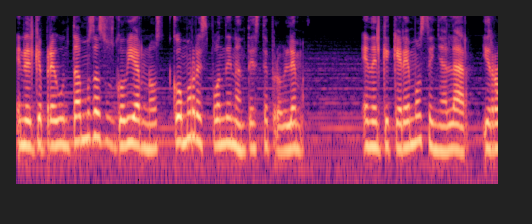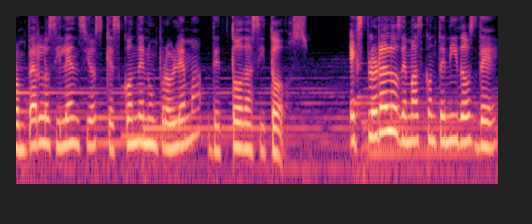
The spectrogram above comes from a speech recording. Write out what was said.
en el que preguntamos a sus gobiernos cómo responden ante este problema, en el que queremos señalar y romper los silencios que esconden un problema de todas y todos. Explora los demás contenidos de,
